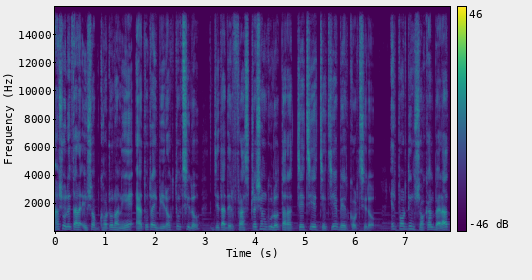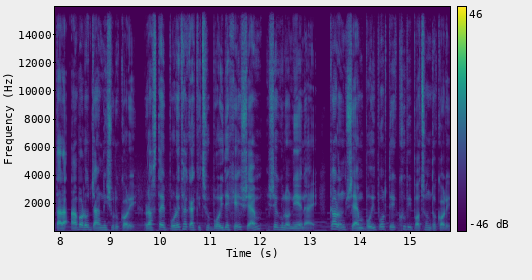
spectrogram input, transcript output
আসলে তারা এসব ঘটনা নিয়ে এতটাই বিরক্ত ছিল যে তাদের ফ্রাস্ট্রেশনগুলো তারা চেঁচিয়ে চেঁচিয়ে বের করছিল। এরপর দিন সকালবেলা তারা আবারও জার্নি শুরু করে। রাস্তায় পড়ে থাকা কিছু বই দেখে শ্যাম সেগুলো নিয়ে নেয়, কারণ শ্যাম বই পড়তে খুবই পছন্দ করে।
